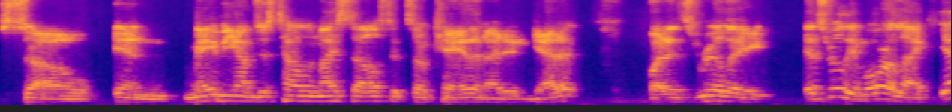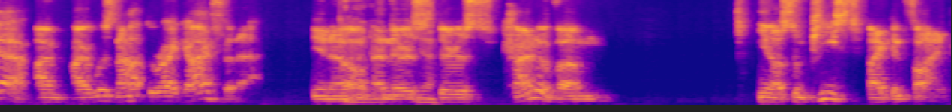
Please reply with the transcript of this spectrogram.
So, and maybe I'm just telling myself it's okay that I didn't get it, but it's really, it's really more like, yeah, I'm, I was not the right guy for that, you know. And there's, yeah. there's kind of um, you know, some peace I can find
